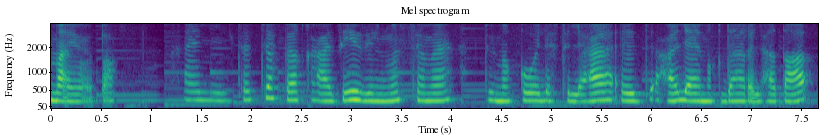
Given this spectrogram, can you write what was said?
ما يعطى، هل تتفق عزيزي المستمع بمقولة العائد على مقدار العطاء؟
